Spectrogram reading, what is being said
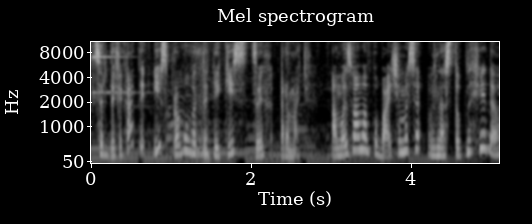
сертифікати і спробувати якісь з цих ароматів. А ми з вами побачимося в наступних відео.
